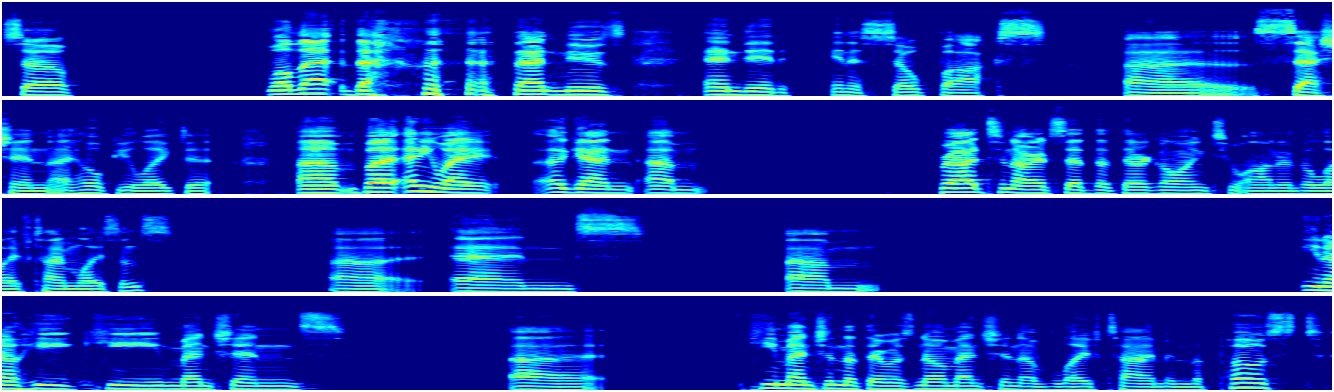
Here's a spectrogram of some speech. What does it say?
So well, that that that news ended in a soapbox uh, session. I hope you liked it. Um, but anyway, again, um, Brad Touesnard said that they're going to honor the lifetime license, uh, and um, you know, he he mentioned uh, he mentioned that there was no mention of lifetime in the post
